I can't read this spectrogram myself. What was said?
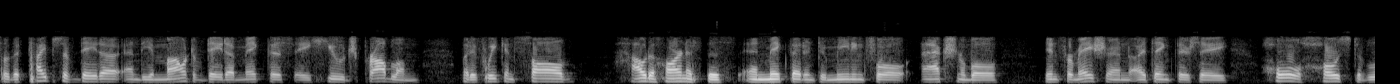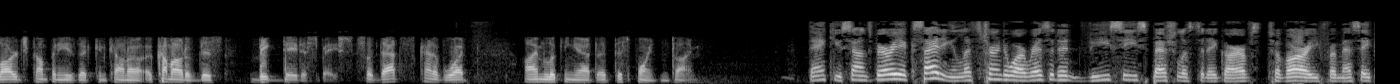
So the types of data and the amount of data make this a huge problem. But if we can solve how to harness this and make that into meaningful, actionable information, I think there's a whole host of large companies that can kind of come out of this big data space. So that's kind of what I'm looking at at this point in time. Thank you. Sounds very exciting. And let's turn to our resident VC specialist today, Gaurav Tewari from SAP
